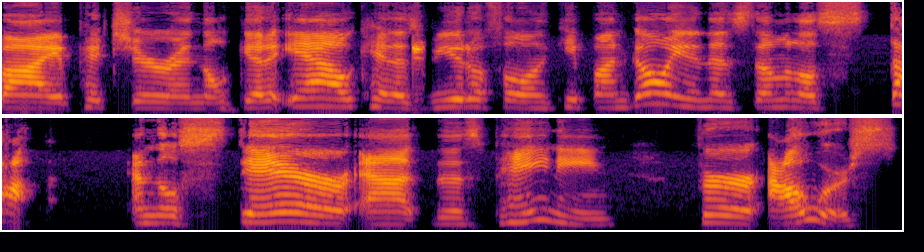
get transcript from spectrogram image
by a picture and they'll get it. Yeah, okay, that's beautiful, and keep on going, and then someone will stop and they'll stare at this painting for hours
